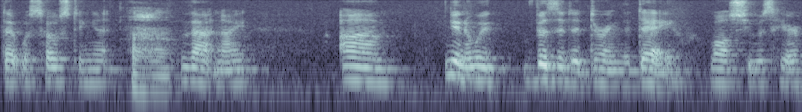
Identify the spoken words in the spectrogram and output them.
that was hosting it Uh-huh. that night um, you know we visited during the day while she was here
